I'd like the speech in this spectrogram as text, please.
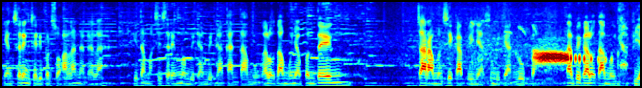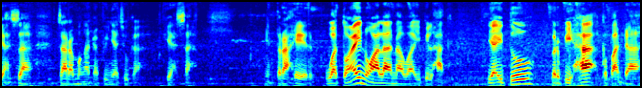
yang sering jadi persoalan adalah kita masih sering membeda-bedakan tamu. Kalau tamunya penting, cara mensikapinya semikian lupa. Tapi kalau tamunya biasa, cara menghadapinya juga biasa. Yang terakhir, watu'ainu ala nawaibil haq, yaitu berpihak kepada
